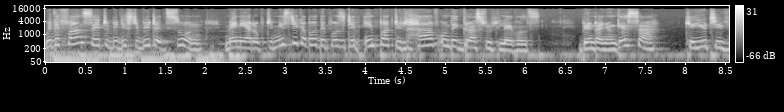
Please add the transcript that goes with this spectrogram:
With the funds set to be distributed soon, many are optimistic about the positive impact it will have on the grassroots levels. Brenda Nyongesa, KUTV.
